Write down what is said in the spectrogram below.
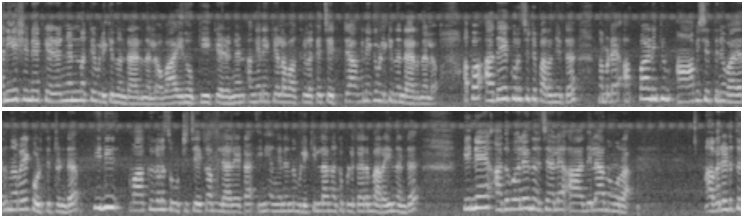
അനീഷിനെ കിഴങ്ങൻ എന്നൊക്കെ വിളിക്കുന്നുണ്ടായിരുന്നല്ലോ. വായി നോക്കി കിഴങ്ങൻ അങ്ങനെയൊക്കെയുള്ള വാക്കുകളൊക്കെ ചെറ്റ അങ്ങനെയൊക്കെ വിളിക്കുന്നുണ്ടായിരുന്നല്ലോ. അപ്പോൾ അതേക്കുറിച്ചിട്ട് പറഞ്ഞിട്ട് നമ്മുടെ അപ്പാണിക്കും ആവശ്യത്തിന് വയറു നിറയെ കൊടുത്തിട്ടുണ്ട്. ഇനി വാക്കുകൾ സൂക്ഷിച്ചേക്കാം ലാലേട്ട ഇനി അങ്ങനെയൊന്നും വിളിക്കില്ല എന്നൊക്കെ പുള്ളിക്കാരൻ പറയുന്നുണ്ട്. പിന്നെ അതുപോലെ എന്ന് വെച്ചാൽ ആദില നൂറ. അവരടുത്ത്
